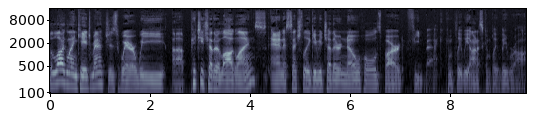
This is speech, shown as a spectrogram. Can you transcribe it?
So logline cage match is where we uh, pitch each other log lines and essentially give each other no holds barred feedback, completely honest, completely raw.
